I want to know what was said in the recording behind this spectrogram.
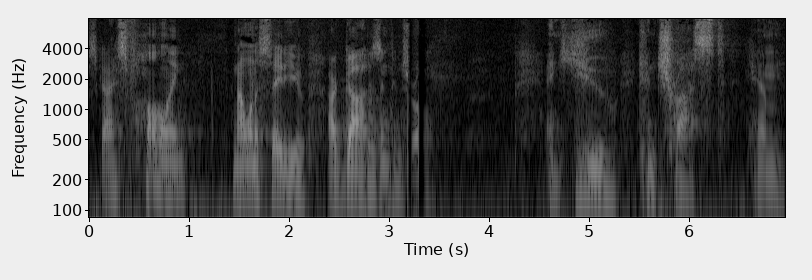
Sky's falling. And I want to say to you, our God is in control and you can trust Him.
